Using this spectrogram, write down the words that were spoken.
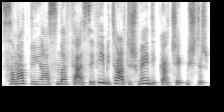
sanat dünyasında felsefi bir tartışmaya dikkat çekmiştir.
